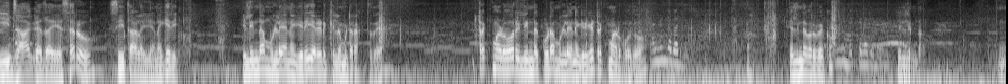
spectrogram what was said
ಈ ಜಾಗದ ಹೆಸರು ಸೀತಾಳಯ್ಯನಗಿರಿ. ಇಲ್ಲಿಂದ ಮುಳ್ಳಯ್ಯನಗಿರಿ ಎರಡು ಕಿಲೋಮೀಟರ್ ಆಗ್ತದೆ. ಟ್ರೆಕ್ ಮಾಡುವವರು ಇಲ್ಲಿಂದ ಕೂಡ ಮುಳ್ಳಯ್ಯನಗಿರಿಗೆ ಟ್ರೆಕ್ ಮಾಡ್ಬೋದು. ಅಲ್ಲಿಂದ ಬರ್ಬೇಕು. ಎಲ್ಲಿಂದ ಬರಬೇಕು? ಇಲ್ಲಿಂದ. ಹ್ಞೂ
